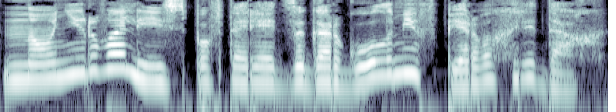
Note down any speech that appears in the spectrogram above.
но не рвались повторять за горгулами в первых рядах.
